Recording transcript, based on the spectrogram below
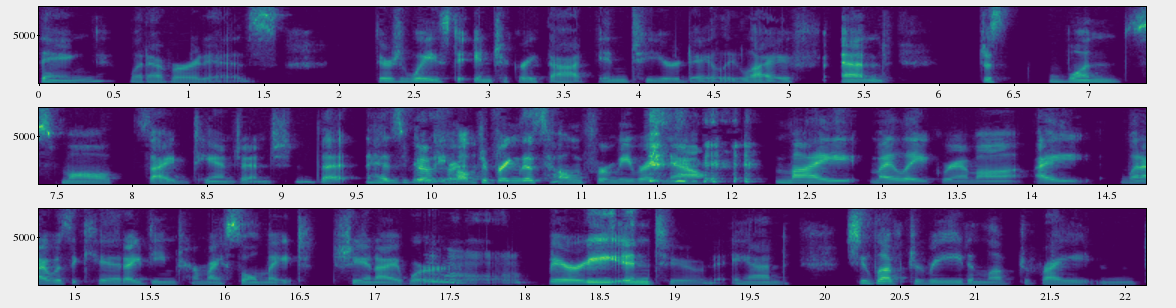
thing whatever it is there's ways to integrate that into your daily life and just one small side tangent that has really helped it. to bring this home for me right now my my late grandma i when i was a kid i deemed her my soulmate she and i were Aww. very in tune and she loved to read and loved to write and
